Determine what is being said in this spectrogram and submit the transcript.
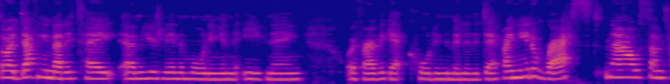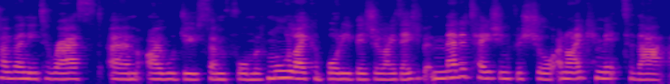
So i definitely meditate um, usually in the morning in the evening or if i ever get called in the middle of the day. If i need a rest now sometimes i need to rest um, i will do some form of more like a body visualization but meditation for sure and i commit to that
